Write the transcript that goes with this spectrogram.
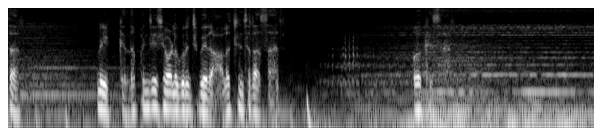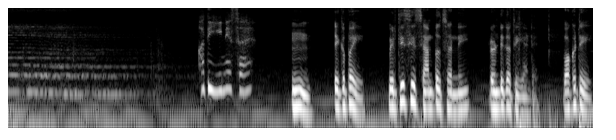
సార్ మీ కింద పనిచేసే వాళ్ళ గురించి మీరు ఆలోచించరా సార్? ఓకే సార్. అది ఈయనే సార్. మ్మ్. ఇకపై మీరు తీసే శాంపిల్స్ అన్ని రెండుగా తీయండి. ఒకటి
